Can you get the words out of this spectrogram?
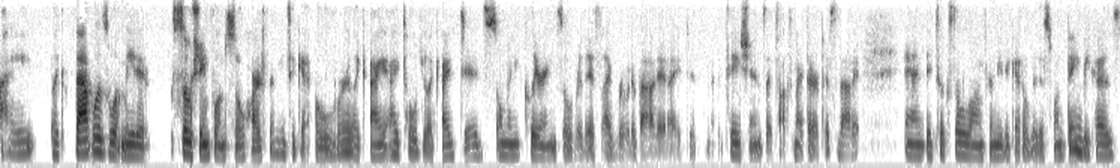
I like that was what made it so shameful and so hard for me to get over. Like I, I told you, like I did so many clearings over this. I wrote about it. I did meditations. I talked to my therapist about it. And it took so long for me to get over this one thing because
